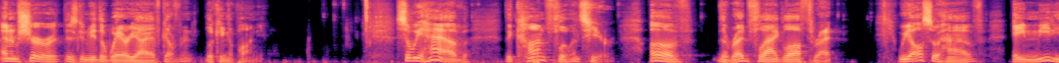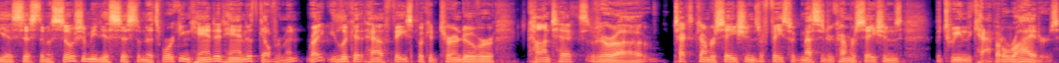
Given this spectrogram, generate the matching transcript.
And I'm sure there's going to be the wary eye of government looking upon you. So we have the confluence here of the red flag law threat. We also have a media system, a social media system that's working hand in hand with government, right? You look at how Facebook had turned over context or uh, text conversations or Facebook Messenger conversations between the Capitol rioters,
